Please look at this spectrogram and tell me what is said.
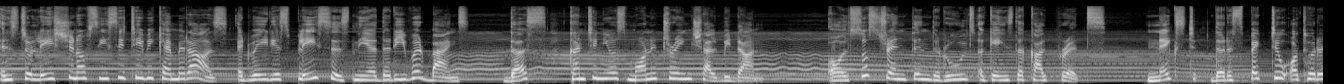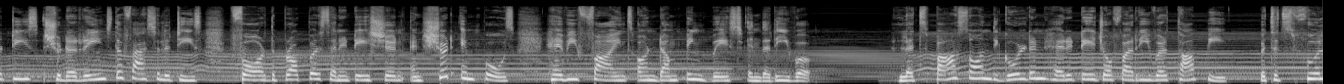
installation of CCTV cameras at various places near the river banks. Thus, continuous monitoring shall be done. Also strengthen the rules against the culprits. Next, the respective authorities should arrange the facilities for the proper sanitation and should impose heavy fines on dumping waste in the river. Let's pass on the golden heritage of our river Tapi with its full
